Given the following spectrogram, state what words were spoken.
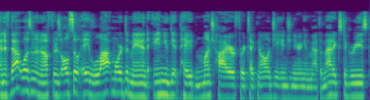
And if that wasn't enough, there's also a lot more demand and you get paid much higher for technology, engineering, and mathematics degrees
